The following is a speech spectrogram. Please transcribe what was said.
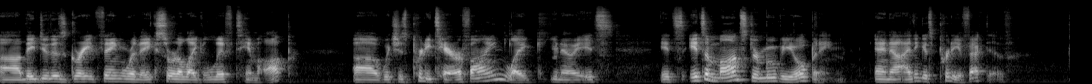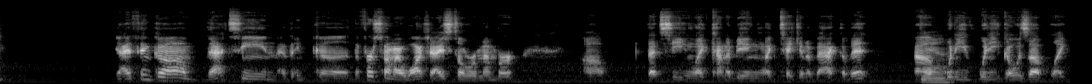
uh, they do this great thing where they sort of like lift him up, uh, which is pretty terrifying. Like you know, it's it's it's a monster movie opening, and uh, I think it's pretty effective. Yeah, I think um, that scene. I think uh, the first time I watched it, I still remember um, that scene, like kind of being like taken aback of it um, Yeah. when he when he goes up like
